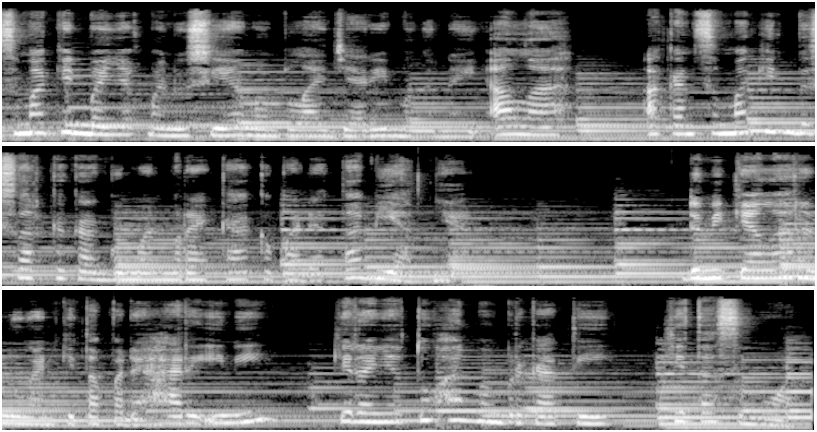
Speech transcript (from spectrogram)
Semakin banyak manusia mempelajari mengenai Allah, akan semakin besar kekaguman mereka kepada tabiatnya. Demikianlah renungan kita pada hari ini, kiranya Tuhan memberkati kita semua.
